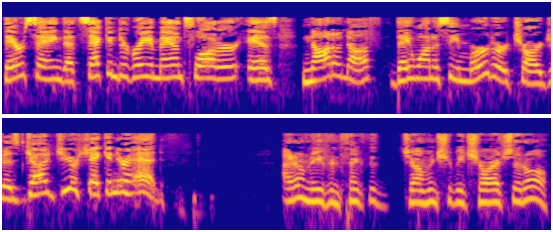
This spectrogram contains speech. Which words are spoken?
they're saying that second degree manslaughter is not enough. They want to see murder charges. Judge, you're shaking your head. I don't even think the gentleman should be charged at all.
